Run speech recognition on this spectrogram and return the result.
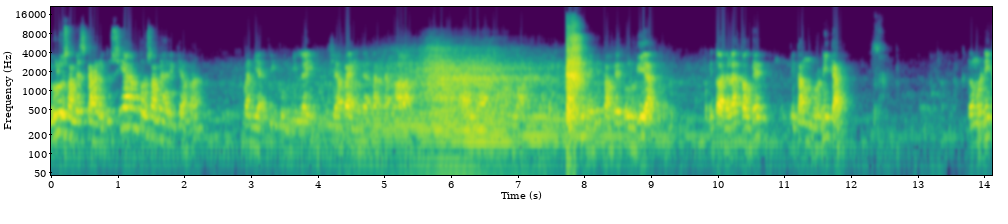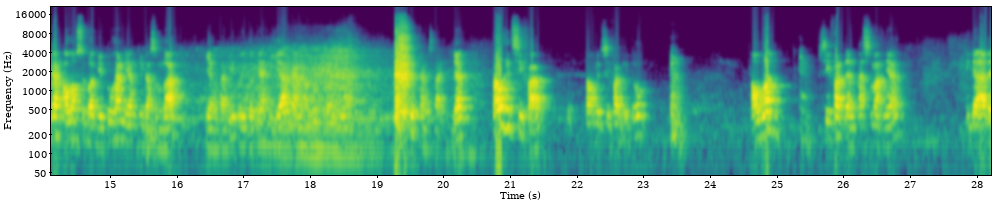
dulu sampai sekarang itu siang terus sampai hari kiamat man ya'tikum bilail. Siapa yang mendatangkan malam? Allah. Nah, ini tauhid uluhiyah. Itu adalah tauhid kita memurnikan memurnikan Allah sebagai Tuhan yang kita sembah yang tadi berikutnya iya kan aku kan dan tauhid sifat tauhid sifat itu Allah sifat dan asmanya tidak ada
